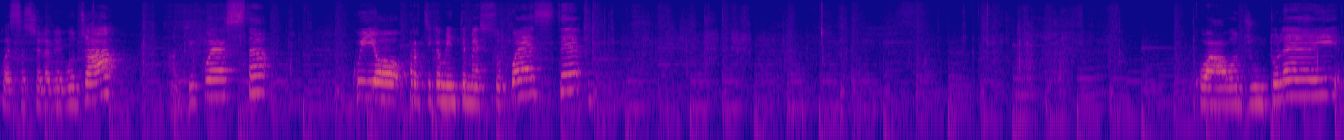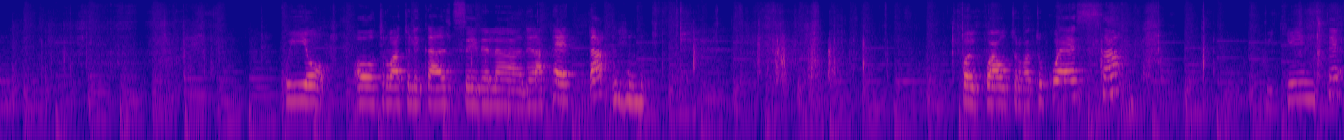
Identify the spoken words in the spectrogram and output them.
Questa ce l'avevo già anche questa. Qui ho praticamente messo queste. Qua ho aggiunto lei. Qui ho, ho trovato le calze della, della petta poi qua ho trovato questa. Qui niente.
